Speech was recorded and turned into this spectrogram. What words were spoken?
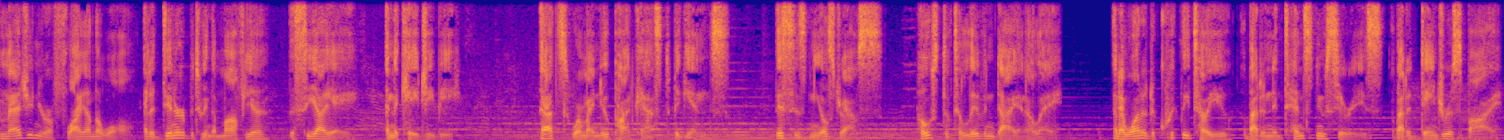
Imagine you're a fly on the wall at a dinner between the mafia, the CIA, and the KGB. That's where my new podcast begins. This is Neil Strauss, host of To Live and Die in LA. And I wanted to quickly tell you about an intense new series about a dangerous spy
